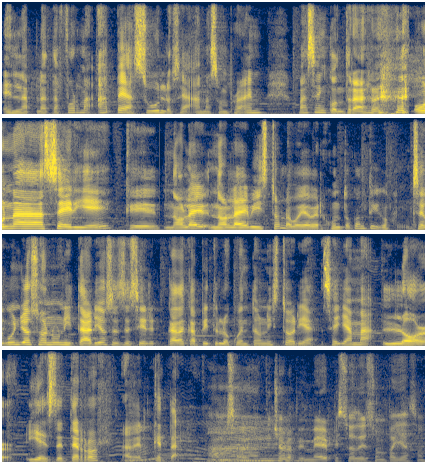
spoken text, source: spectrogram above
en la plataforma AP Azul, o sea Amazon Prime. Vas a encontrar una serie que no la, he, no la he visto, la voy a ver junto contigo. Según yo son unitarios, es decir, cada capítulo cuenta una historia. Se llama Lore y es de terror. A ver qué tal. Vamos a ver. Ah, De hecho, el primer episodio es un payaso.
